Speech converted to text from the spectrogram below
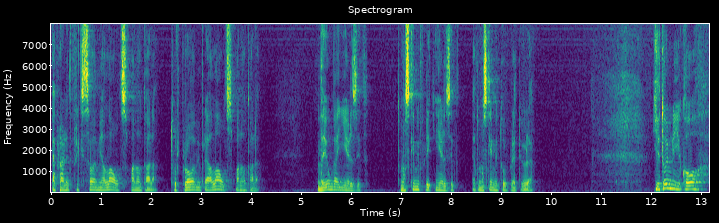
E pra le t'i frikësohemi Allahut subhanahu wa taala, turprohemi prej Allahut subhanahu wa taala. Dhe jo nga njerëzit. Të mos kemi frikë njerëzit e të mos kemi turp prej tyre. Jetojmë në një kohë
